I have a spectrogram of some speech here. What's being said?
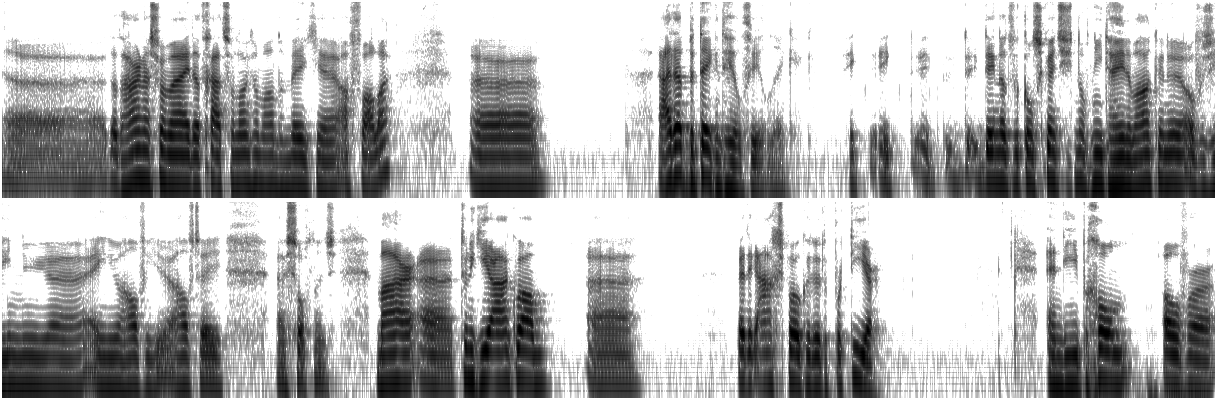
uh, dat harnas van mij, dat gaat zo langzamerhand een beetje afvallen. Uh, ja, dat betekent heel veel, denk ik. Ik, ik, ik. ik, denk dat we consequenties nog niet helemaal kunnen overzien nu uh, 1 uur, half, uur, half twee uh, s ochtends. Maar toen ik hier aankwam, werd ik aangesproken door de portier. En die begon over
